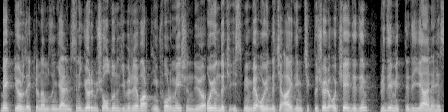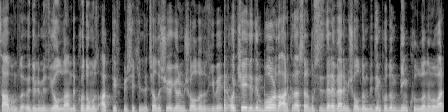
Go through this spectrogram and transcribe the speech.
Bekliyoruz ekranımızın gelmesini. Görmüş olduğunuz gibi reward information diyor. Oyundaki ismim ve oyundaki ID'm çıktı. Şöyle okey dedim. Redeem it dedi. Yani hesabımıza ödülümüz yollandı. Kodumuz aktif bir şekilde çalışıyor görmüş olduğunuz gibi. Ben okey dedim. Bu arada arkadaşlar bu sizlere vermiş olduğum redeem kodun 1000 kullanımı var.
